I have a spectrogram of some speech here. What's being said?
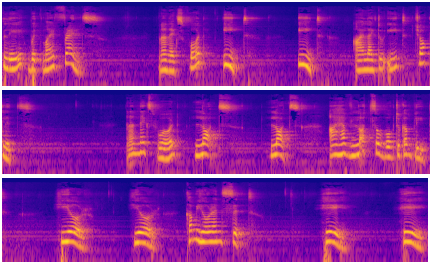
play with my friends. And our next word, eat. Eat. I like to eat chocolates. And our next word, lots. Lots. I have lots of work to complete. Here. Here. Come here and sit. Hay. Hay.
